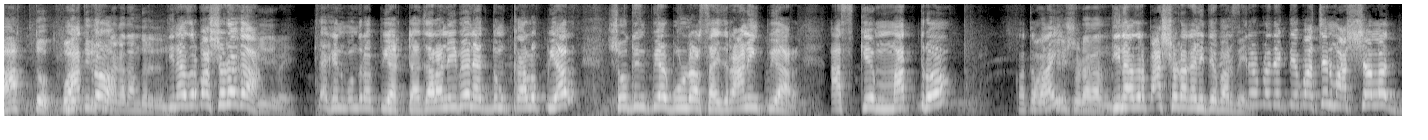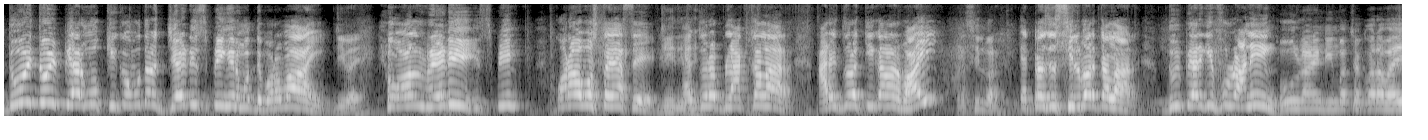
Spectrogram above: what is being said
মাত্র পঁয়ত্রিশশো টাকা দাম ধরে তিন হাজার পাঁচশো টাকা। জি ভাই। দেখেন বন্ধুরা পিয়ারটা যারা নেবেন একদম কালো পিয়ার শোকিং পিয়ার বুলডার সাইজ রানিং পিয়ার আজকে মাত্র কত ভাই? টাকা। তিন হাজার পাঁচশো টাকা নিতে পারবেন। আপনারা দেখতে পাচ্ছেন মার্শাল্লাহ দুই দুই পেয়ার মুখী কবুতর জেড স্প্রিং এর মধ্যে বড় ভাই। জি ভাই। অলরেডি স্প্রিং করা অবস্থায় আছে। এক। জোড়া ব্ল্যাক কালার আরেক জোড়া কি কালার ভাই? এটা সিলভার একটা হচ্ছে সিলভার কালার দুই পেয়ার কি ফুল রানিং ফুল রানি ডিম বাচ্চা করা ভাই।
